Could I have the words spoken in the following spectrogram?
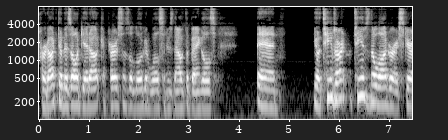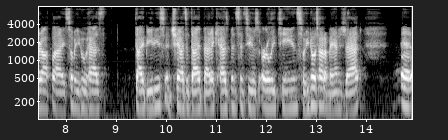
productive as all get out. Comparisons to Logan Wilson, who's now with the Bengals and you know teams aren't teams no longer are scared off by somebody who has diabetes and Chad's a diabetic has been since he was early teens so he knows how to manage that and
